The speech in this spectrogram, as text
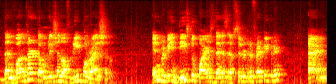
then one-third completion of repolarization. In between these two points there is absolute refractory period and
